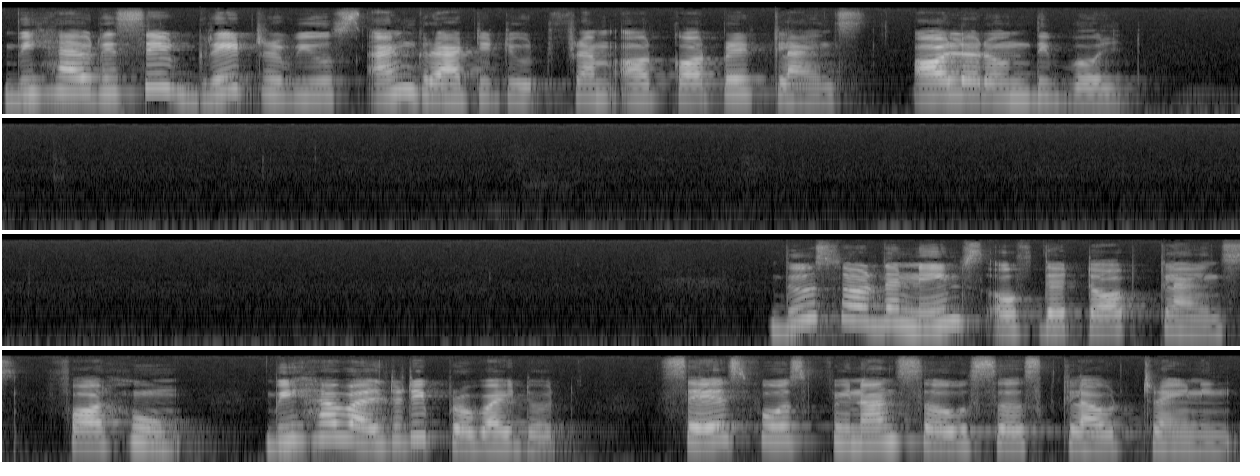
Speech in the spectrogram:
we have received great reviews and gratitude from our corporate clients all around the world. Those are the names of the top clients for whom we have already provided Salesforce Finance Services Cloud training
